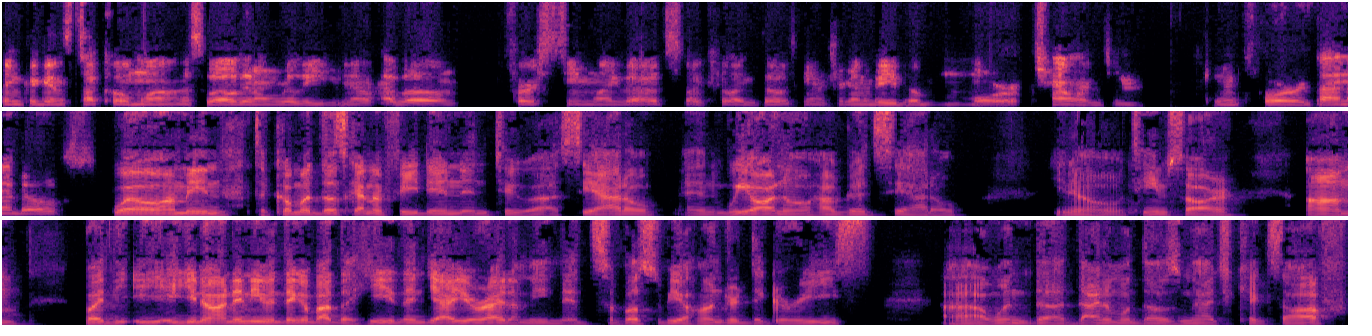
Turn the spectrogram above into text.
think against Tacoma as well, they don't really you know have a first team like that, so I feel like those games are gonna be the more challenging games for Dynados. Well, I mean, Tacoma does kind of feed in into uh, Seattle, and we all know how good Seattle you know, teams are. Um, but you know, I didn't even think about the heat. And yeah, you're right. I mean, it's supposed to be hundred degrees uh, when the Dynamo Dos match kicks off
